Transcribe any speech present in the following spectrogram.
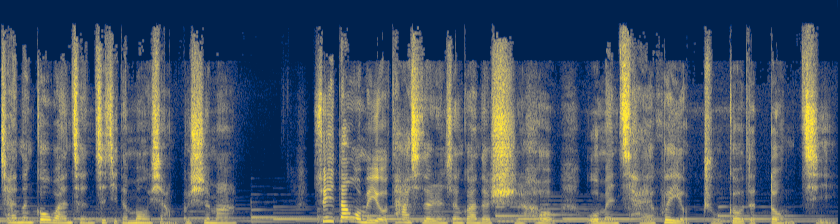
才能够完成自己的梦想，不是吗？所以，当我们有踏实的人生观的时候，我们才会有足够的动机。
